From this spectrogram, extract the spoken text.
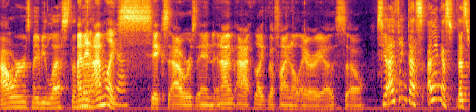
hours, maybe less than. I mean. I'm like Yeah. 6 hours in and I'm at like the final area, so see. I think that's I think that's that's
